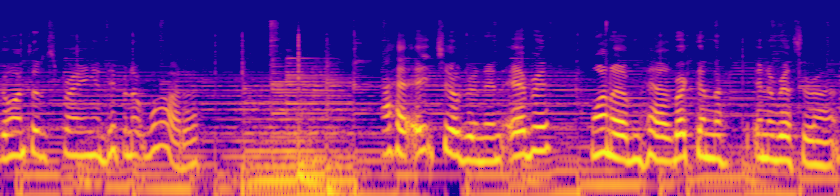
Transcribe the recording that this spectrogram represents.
going to the spring and dipping up water. I had eight children and every one of them has worked in the, in the restaurant.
